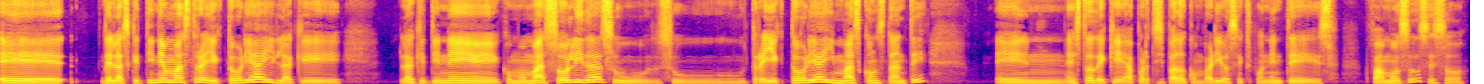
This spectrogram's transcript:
eh, de las que tiene más trayectoria y la que, la que tiene como más sólida su, su trayectoria y más constante en esto de que ha participado con varios exponentes famosos, eso,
